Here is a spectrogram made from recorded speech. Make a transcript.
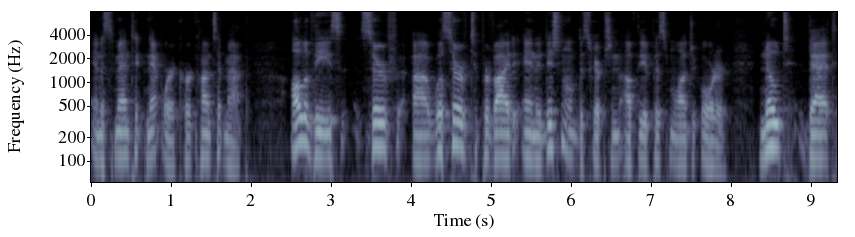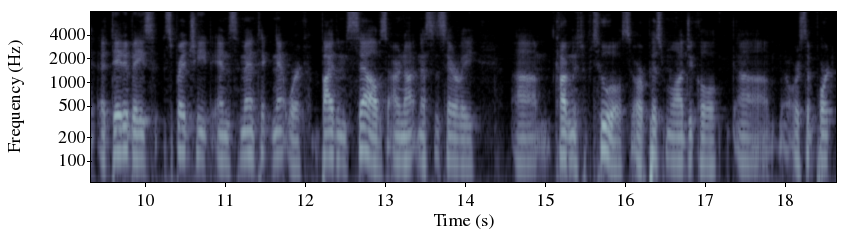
and a semantic network or concept map. All of these serve, uh, will serve to provide an additional description of the epistemological order. Note that a database, spreadsheet, and semantic network by themselves are not necessarily um, cognitive tools or epistemological um, or support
